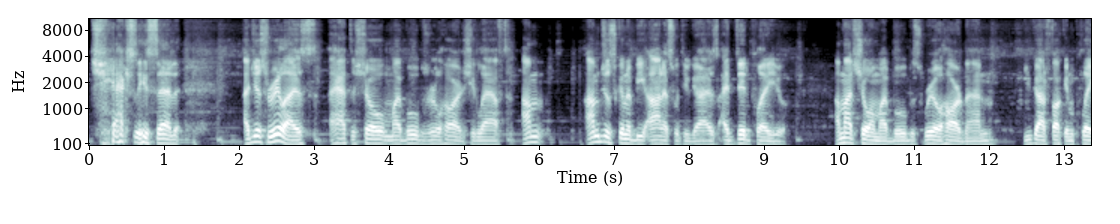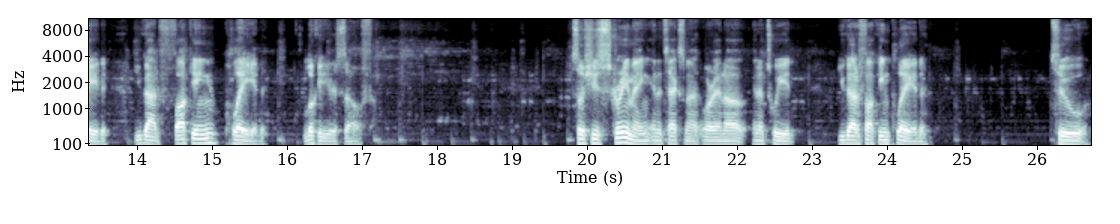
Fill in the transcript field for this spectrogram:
She actually said, "I just realized I had to show my boobs real hard." She laughed. I'm I'm just gonna be honest with you guys. I did play you. I'm not showing my boobs real hard, man. You got fucking played. You got fucking played. Look at yourself. So she's screaming in a text message or in a in a tweet, "You got fucking played." to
